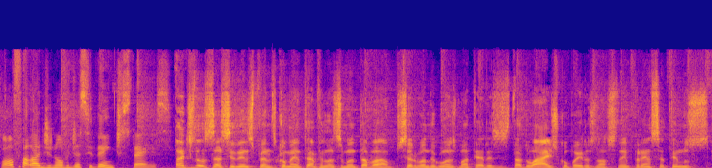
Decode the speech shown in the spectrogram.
Vamos falar de novo de acidentes, Teres? Antes dos acidentes, para nos comentar, final de semana estava observando algumas matérias estaduais, companheiros nossos da imprensa. Temos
